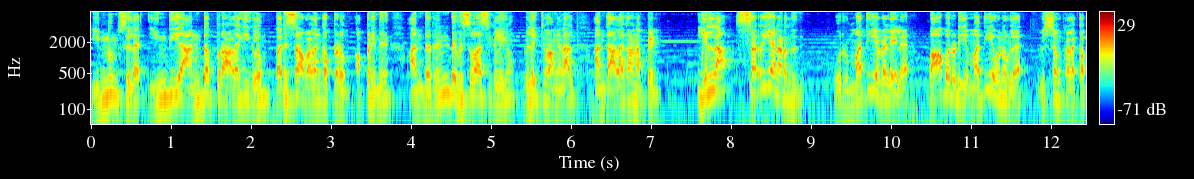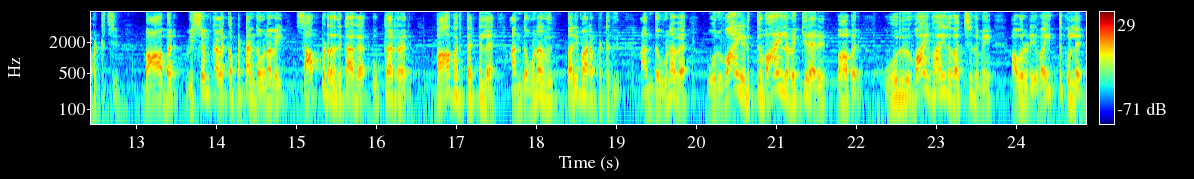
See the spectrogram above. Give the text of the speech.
இன்னும் சில இந்திய அந்தப்புற அழகிகளும் பரிசா வழங்கப்படும் அப்படின்னு அந்த ரெண்டு விசுவாசிகளையும் விலைக்கு வாங்கினால் அந்த அழகான பெண். எல்லாம் சரியா நடந்தது. ஒரு மதிய வேளையில பாபருடைய மதிய உணவுல விஷம் கலக்கப்பட்டுச்சு. பாபர் விஷம் கலக்கப்பட்ட அந்த உணவை சாப்பிடுறதுக்காக உட்கார்றாரு. பாபர் தட்டுல அந்த உணவு பரிமாறப்பட்டது. அந்த உணவை ஒரு வாய் எடுத்து வாயில வைக்கிறாரு பாபர். ஒரு வாய் வாயில வச்சதுமே அவருடைய வயிற்றுக்குள்ள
